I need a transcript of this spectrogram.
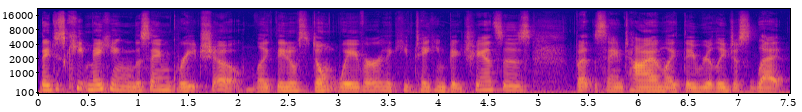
They just keep making the same great show. Like they just don't waver. They keep taking big chances, but at the same time, like they really just let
